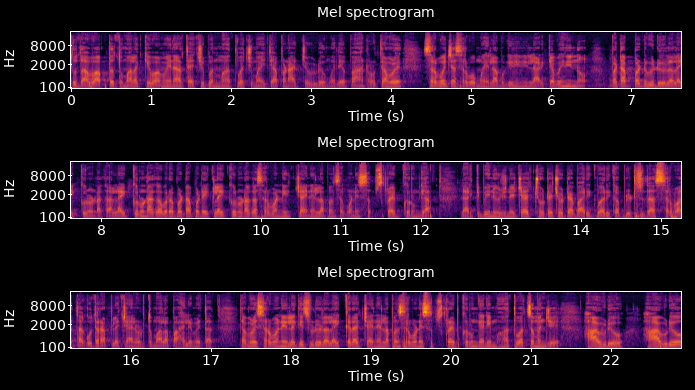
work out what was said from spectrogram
तो दहावा हप्ता तुम्हाला केव्हा मिळणार त्याची पण महत्त्वाची माहिती आपण आजच्या व्हिडिओमध्ये पाहणार आहोत. त्यामुळे सर्वच्या सर्व महिला भगिनींनी लाडक्या बहिणींनो पटापट व्हिडिओला लाईक करून टाका लाईक करून टाका बरं पटापट एक लाईक करून टाका सर्वांनी चॅनलला पण सर्वांनी सबस्क्राईब करून घ्या. लाडकी बहीण योजनेच्या छोट्या छोट्या बारीक बारीक अपडेटसुद्धा सर्वात अगोदर आपल्या चॅनलवर तुम्हाला पाहायला मिळतात. त्यामुळे सर्वांनी लगेच व्हिडिओला लाईक करा. चॅनलला पण सर्वांनी सबस्क्राईब करून घ्या. आणि महत्त्वाचं म्हणजे हा व्हिडिओ हा व्हिडिओ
